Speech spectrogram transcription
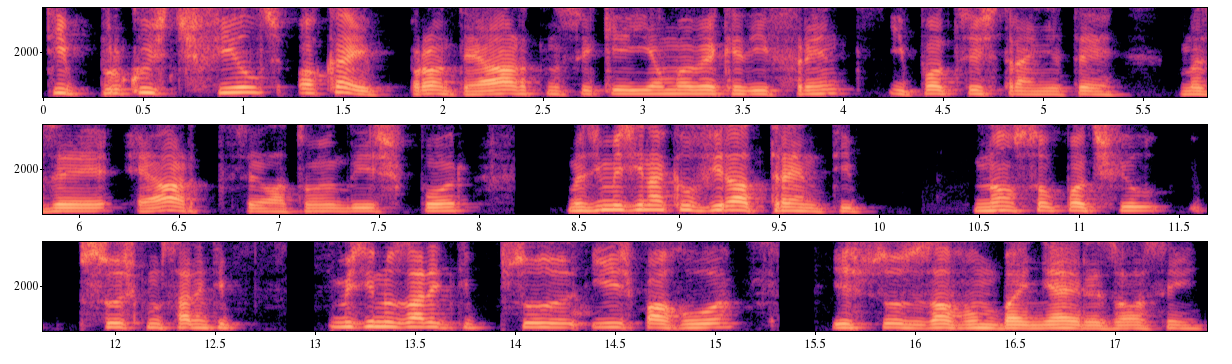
Tipo, porque os desfiles, ok, pronto, é arte, não sei o quê, e é uma beca diferente e pode ser estranho até, mas é, é arte, sei lá, estão ali a expor. Mas imagina aquilo virar trend, tipo, não só para o desfile, pessoas começarem, tipo, imagina usarem, tipo, pessoas, ias para a rua e as pessoas usavam banheiras ou assim,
